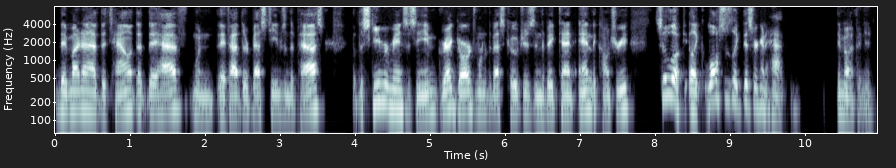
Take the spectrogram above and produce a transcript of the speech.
they might not have the talent that they have when they've had their best teams in the past, but the scheme remains the same. Greg Gard's one of the best coaches in the Big Ten and the country. So look, like losses like this are going to happen, in my opinion.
